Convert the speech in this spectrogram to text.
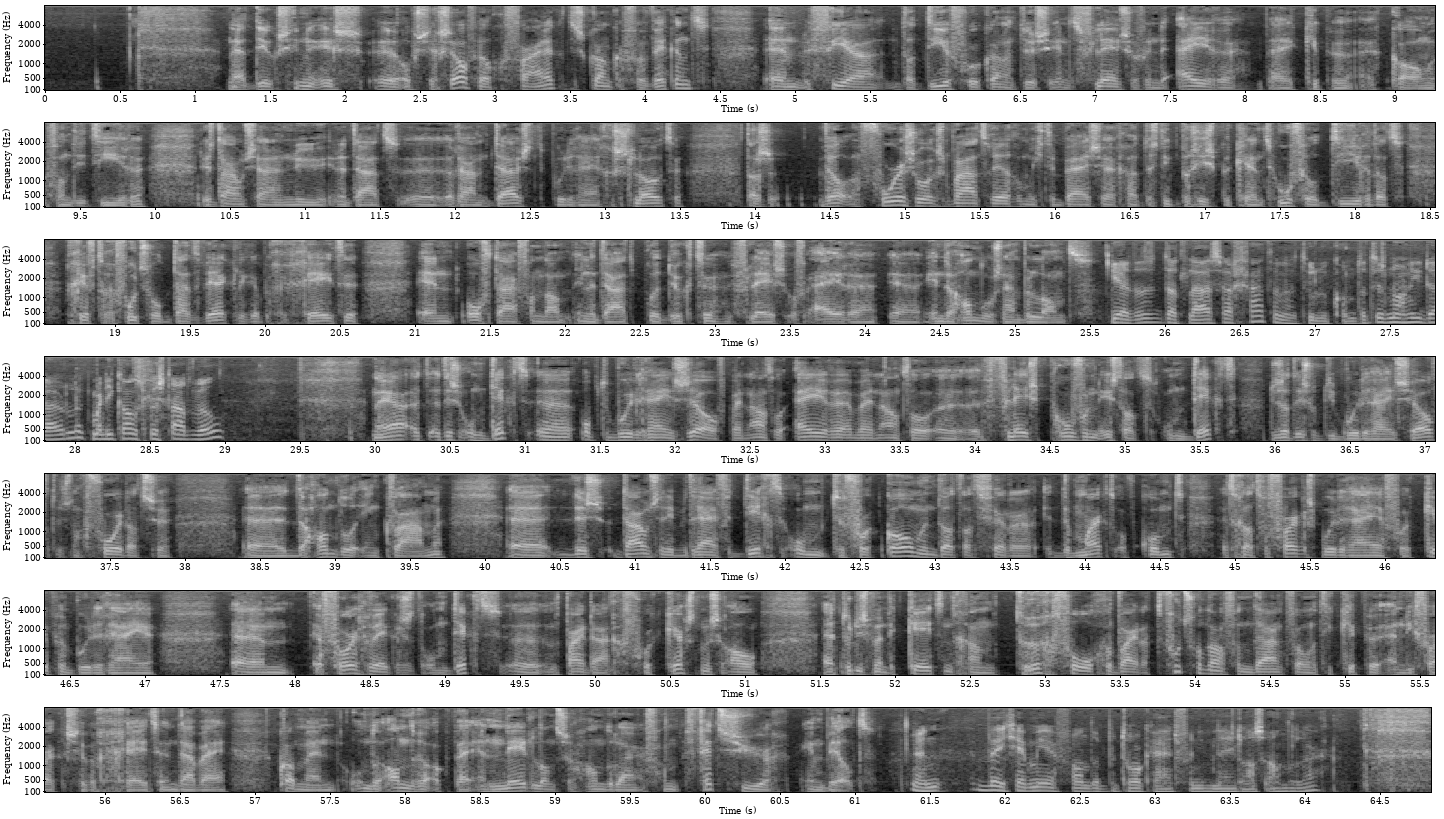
Nou, dioxine is uh, op zichzelf heel gevaarlijk. Het is kankerverwekkend. En via dat diervoer kan het dus in het vlees of in de eieren bij kippen uh, komen van die dieren. Dus daarom zijn er nu inderdaad uh, ruim duizend boerderijen gesloten. Dat is wel een voorzorgsmaatregel, moet je erbij zeggen. Het is niet precies bekend hoeveel dieren dat giftige voedsel daadwerkelijk hebben gegeten. En of daarvan dan inderdaad producten, vlees of eieren, in de handel zijn beland. Ja, dat, dat laatste gaat er natuurlijk om. Dat is nog niet duidelijk, maar die kans bestaat wel? Nou ja, het, het is ontdekt uh, op de boerderij zelf. Bij een aantal eieren en bij een aantal uh, vleesproeven is dat ontdekt. Dus dat is op die boerderij zelf. Dus nog voordat ze uh, de handel inkwamen. dus daarom zijn die bedrijven dicht om te voorkomen dat dat verder de markt opkomt. Het geldt voor varkensboerderijen, voor kippenboerderijen. Um, vorige week is het ontdekt, een paar dagen voor kerstmis al. En toen is men de keten gaan terugvolgen waar dat voedsel dan vandaan kwam... wat die kippen en die varkens hebben gegeten. En daarbij kwam men onder andere ook bij een Nederlandse handel van vetzuur in beeld. En weet jij meer van de betrokkenheid van die Nederlandse handelaar?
